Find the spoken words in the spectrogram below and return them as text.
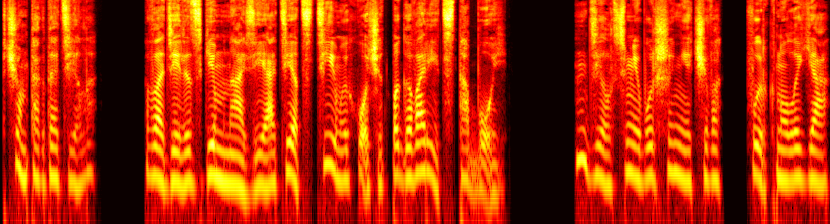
В чем тогда дело? Владелец гимназии, отец Тимы хочет поговорить с тобой. Делать мне больше нечего, фыркнула я.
